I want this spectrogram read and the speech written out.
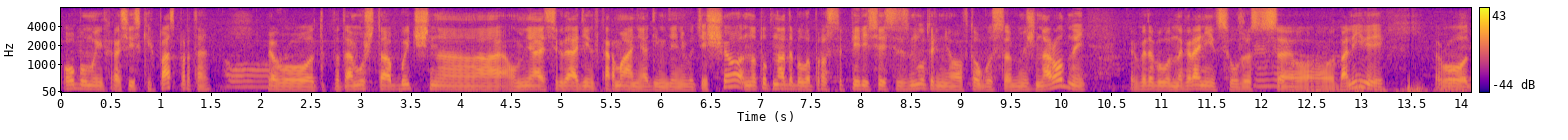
оба моих российских паспорта. Вот, потому что обычно у меня всегда один в кармане, один где-нибудь еще, но тут надо было просто пересесть из внутреннего автобуса в международный, как бы это было на границе уже с э, Боливией, вот.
